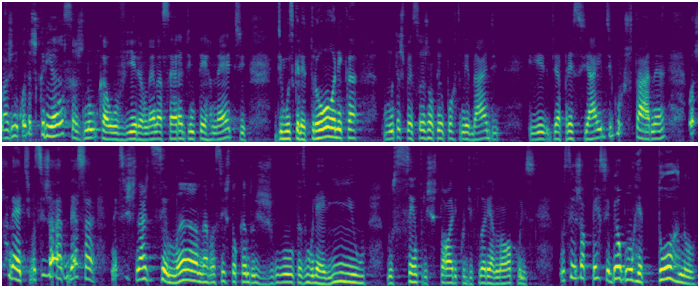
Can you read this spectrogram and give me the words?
Imagino quantas crianças nunca ouviram, né? Nessa era de internet, de música eletrônica, muitas pessoas não têm oportunidade de apreciar e de gostar, né? Ô, Janete, você já, dessa, nesses finais de semana, vocês tocando juntas, mulherio, no centro histórico de Florianópolis, Você já percebeu algum retorno?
